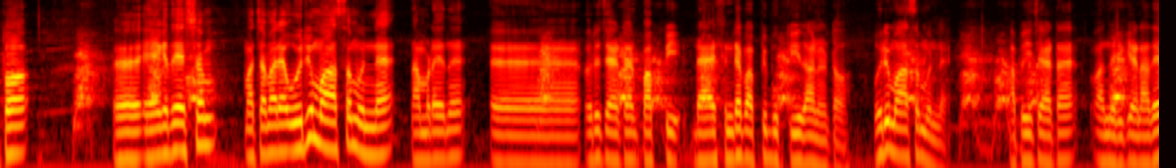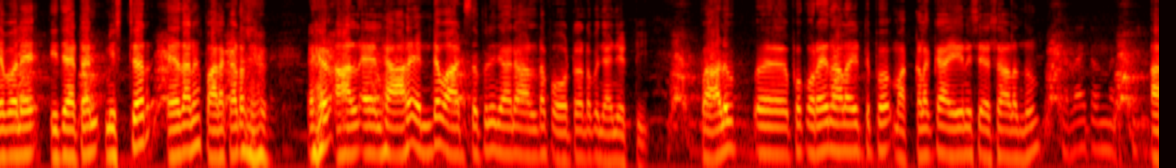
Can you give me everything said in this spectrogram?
ഇപ്പോൾ ഏകദേശം മച്ചന്മാരെ ഒരു മാസം മുന്നേ നമ്മുടെ ഒരു ചേട്ടൻ പപ്പി ഡാഷിന്റെ പപ്പി ബുക്ക് ചെയ്താണ് കേട്ടോ ഒരു മാസം മുന്നേ. അപ്പോൾ ഈ ചേട്ടൻ വന്നിരിക്കുകയാണ്. അതേപോലെ ഈ ചേട്ടൻ മിസ്റ്റർ ഏതാണ്? പാലക്കാടല്ലേ? ആൾ ആൾ എന്റെ വാട്സപ്പിൽ ഞാൻ ആളുടെ ഫോട്ടോ കണ്ടപ്പോൾ ഞാൻ ഞെട്ടി. അപ്പോൾ ആൾ ഇപ്പൊ കുറേ നാളായിട്ട് ഇപ്പൊ മക്കളൊക്കെ ആയതിന് ശേഷം ആളൊന്നും ആ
